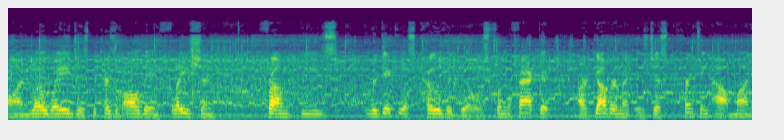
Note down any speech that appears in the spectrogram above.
on low wages because of all the inflation from these ridiculous COVID bills, from the fact that our government is just printing out money.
